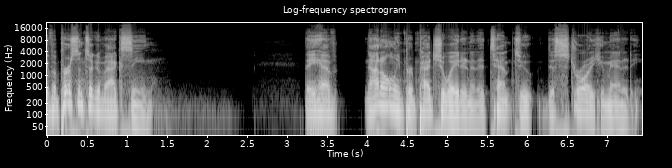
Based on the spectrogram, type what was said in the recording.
if a person took a vaccine, they have not only perpetuated an attempt to destroy humanity.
